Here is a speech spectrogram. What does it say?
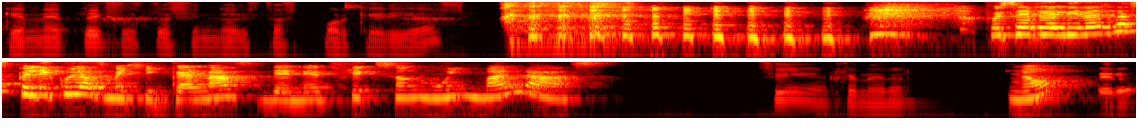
que Netflix esté haciendo estas porquerías. pues en realidad las películas mexicanas de Netflix son muy malas, Sí, en general. ¿no? Pero,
